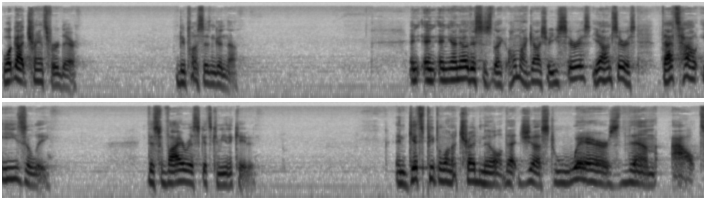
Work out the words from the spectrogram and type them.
What got transferred there? B plus isn't good enough. And, and, and I know this is like, oh my gosh, are you serious? Yeah, I'm serious. That's how easily this virus gets communicated and gets people on a treadmill that just wears them out.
